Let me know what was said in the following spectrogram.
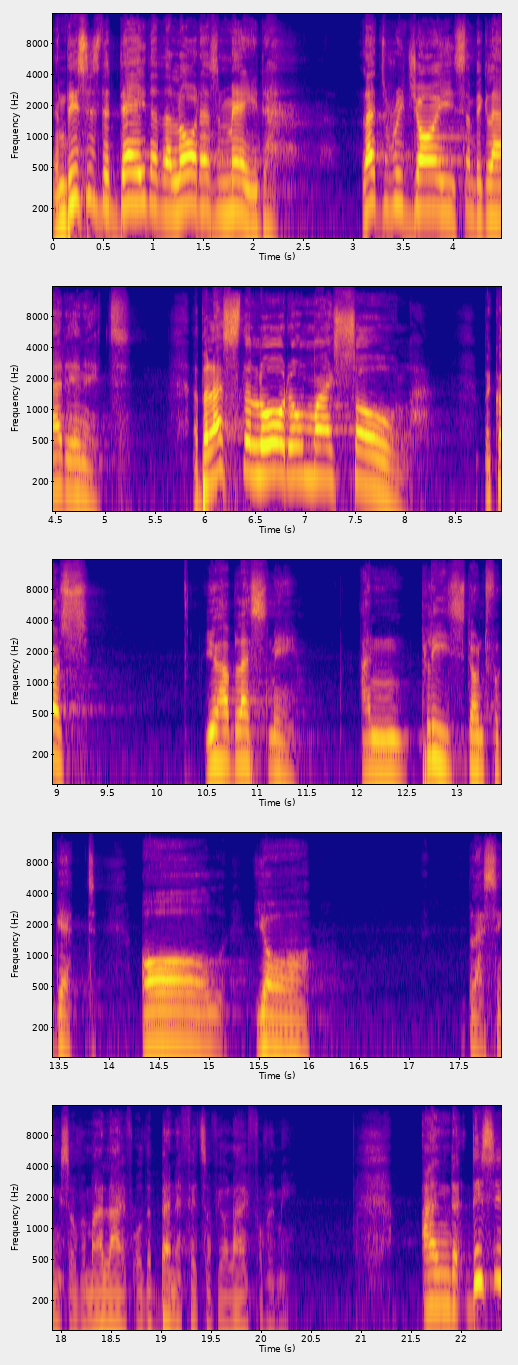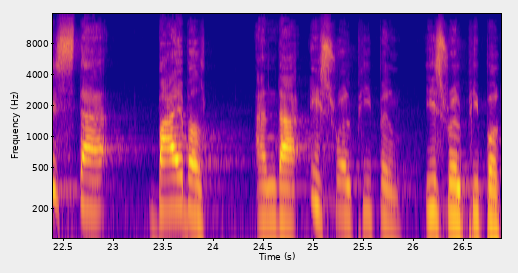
And this is the day that the Lord has made. Let's rejoice and be glad in it. Bless the Lord, O my soul, because you have blessed me. And please don't forget all your blessings over my life or the benefits of your life over me. And this is the Bible and the Israel people, Israel people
